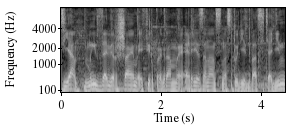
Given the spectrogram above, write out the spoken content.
Друзья, мы завершаем эфир программы «Резонанс» на студии 21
